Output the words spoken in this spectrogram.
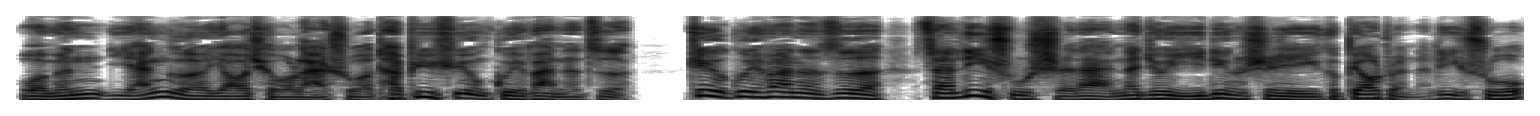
我们严格要求来说，它必须用规范的字。这个规范的字在隶书时代，那就一定是一个标准的隶书。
